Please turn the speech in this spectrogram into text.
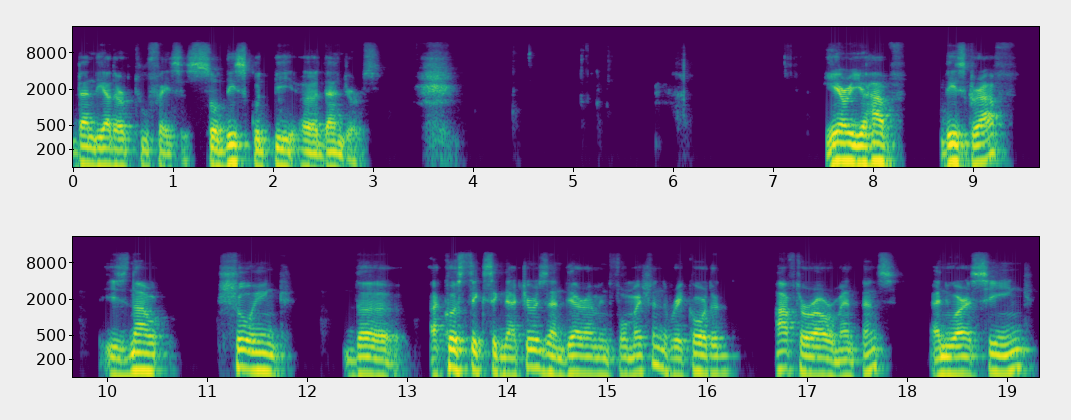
than the other two phases. So this could be uh, dangerous. Here you have this graph is now showing the acoustic signatures and DRM information recorded after our maintenance. And we are seeing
